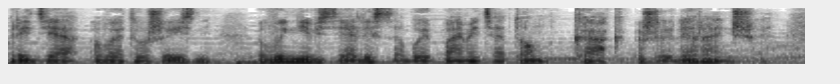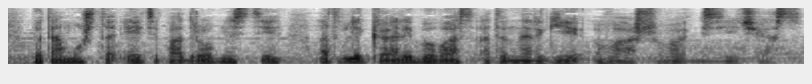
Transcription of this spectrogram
Придя в эту жизнь, вы не взяли с собой память о том, как жили раньше, потому что эти подробности отвлекали бы вас от энергии вашего сейчас.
